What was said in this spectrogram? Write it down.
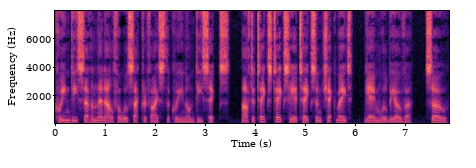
queen d7 then alpha will sacrifice the queen on d6, after takes takes here takes and checkmate, game will be over, so,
